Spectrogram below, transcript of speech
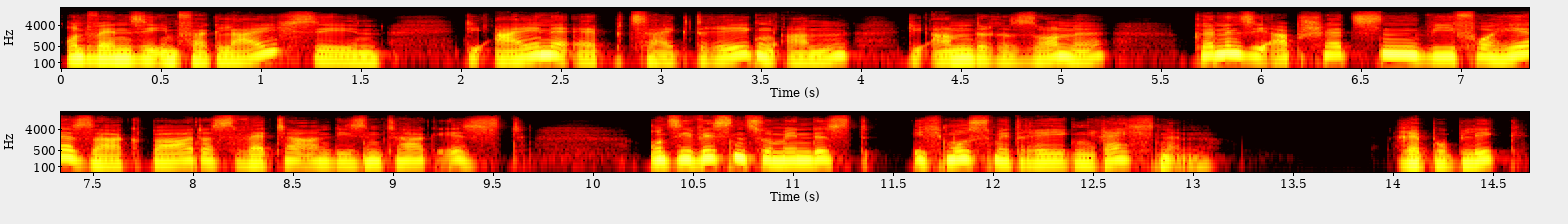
Und wenn Sie im Vergleich sehen, die eine App zeigt Regen an, die andere Sonne, können Sie abschätzen, wie vorhersagbar das Wetter an diesem Tag ist. Und Sie wissen zumindest, ich muss mit Regen rechnen. Republik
